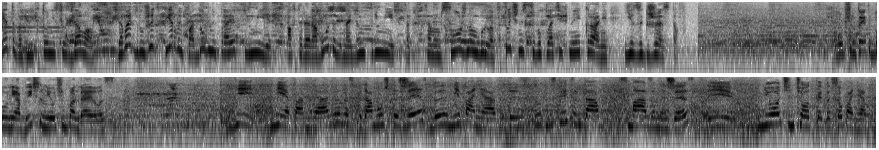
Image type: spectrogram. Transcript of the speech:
этого никто не создавал. «Давай дружить» – первый подобный проект в мире. Авторы работали над ним три месяца. Самым сложным было в точности воплотить на экране язык жестов. В общем-то, это было необычно, мне очень понравилось ей не понравилось, потому что жест был непонятный. То есть ну, действительно жест, и не очень четко это все понятно.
